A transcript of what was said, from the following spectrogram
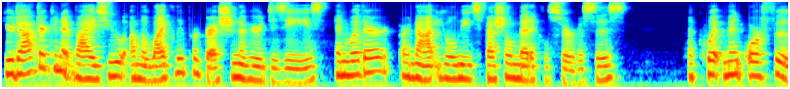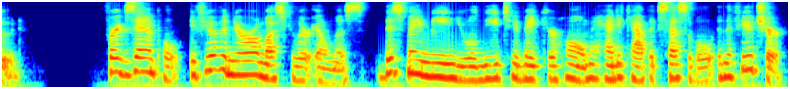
Your doctor can advise you on the likely progression of your disease and whether or not you will need special medical services, equipment, or food. For example, if you have a neuromuscular illness, this may mean you will need to make your home handicap accessible in the future.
